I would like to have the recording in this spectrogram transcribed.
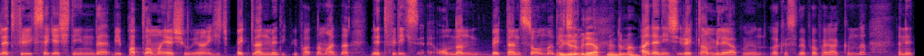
Netflix'e geçtiğinde bir patlama yaşanıyor. Hiç beklenmedik bir patlama. Hatta Netflix ondan beklentisi olmadığı Duyuru için bile yapmıyor değil mi? Aynen hiç reklam bile yapmıyor La Casa de Papel hakkında. Hani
